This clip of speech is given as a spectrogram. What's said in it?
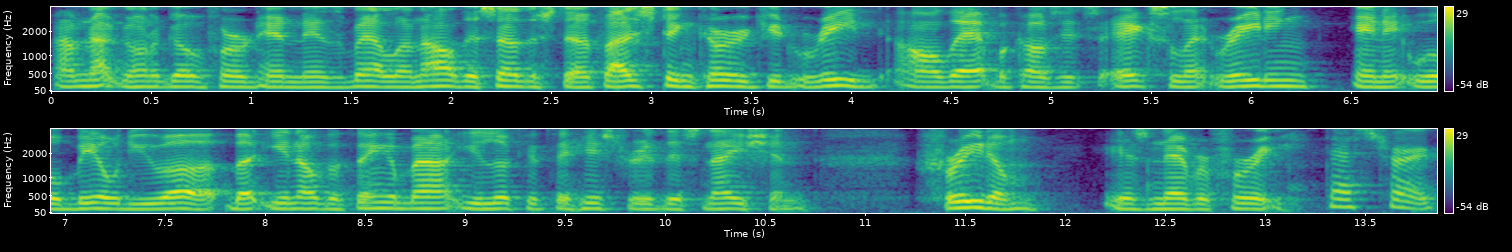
I'm not going to go further into Isabella and all this other stuff. I just encourage you to read all that because it's excellent reading and it will build you up. But you know, the thing about you look at the history of this nation, freedom is never free. That's true.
